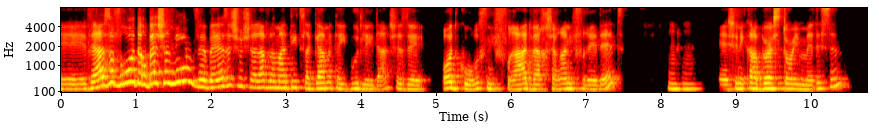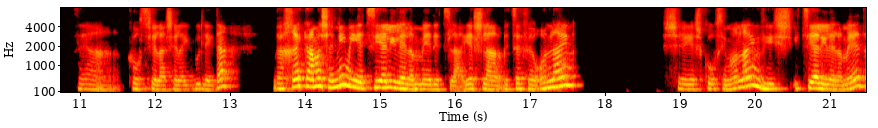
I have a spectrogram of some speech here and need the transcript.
אה, ואז עברו עוד הרבה שנים ובאיזשהו שלב למדתי אצלה גם את העיבוד לידה, שזה עוד קורס נפרד והכשרה נפרדת, mm-hmm. שנקרא birth story medicine, זה הקורס שלה של העיבוד לידה, ואחרי כמה שנים היא הציעה לי ללמד אצלה, יש לה בית ספר אונליין, שיש קורסים אונליין, והיא הציעה לי ללמד,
